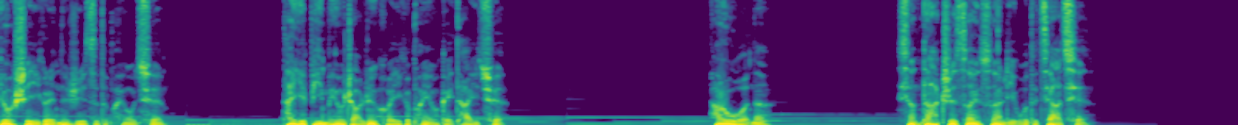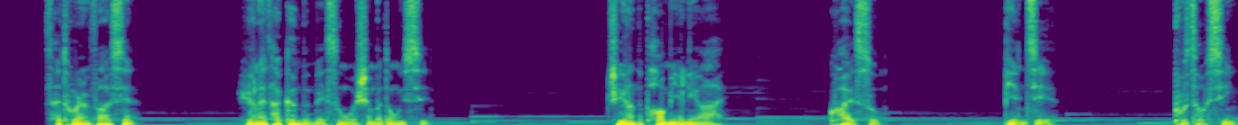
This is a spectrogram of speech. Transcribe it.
又是一个人的日子的朋友圈，他也并没有找任何一个朋友给他一拳。而我呢，想大致算一算礼物的价钱。才突然发现，原来他根本没送我什么东西。这样的泡面恋爱，快速、便捷、不走心。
